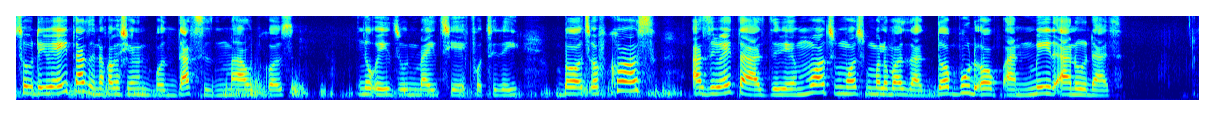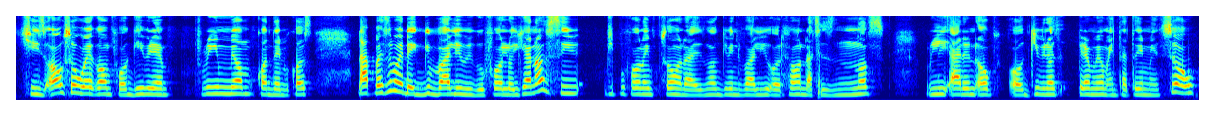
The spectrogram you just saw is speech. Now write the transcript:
So there were haters in the conversation, but that is mild because no age zone right here for today. But of course, as the haters, there were much, much more lovers that doubled up and made her know that she's also welcome for giving them premium content because that person where they give value we go follow. You cannot see people following someone that is not giving value or someone that is not really adding up or giving us premium entertainment. So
